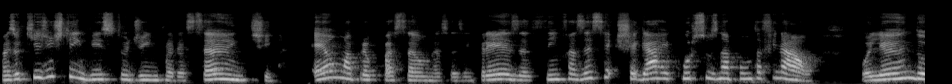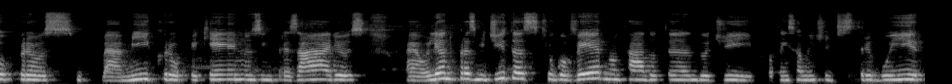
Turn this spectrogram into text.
Mas o que a gente tem visto de interessante é uma preocupação nessas empresas em fazer chegar recursos na ponta final, olhando para os ah, micro, pequenos empresários, é, olhando para as medidas que o governo está adotando de potencialmente distribuir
